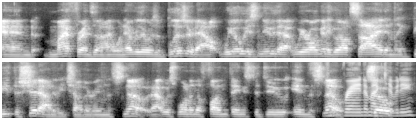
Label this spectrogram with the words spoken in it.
and my friends and I, whenever there was a blizzard out, we always knew that we were all going to go outside and like beat the shit out of each other in the snow. That was one of the fun things to do in the snow. random So, activity.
